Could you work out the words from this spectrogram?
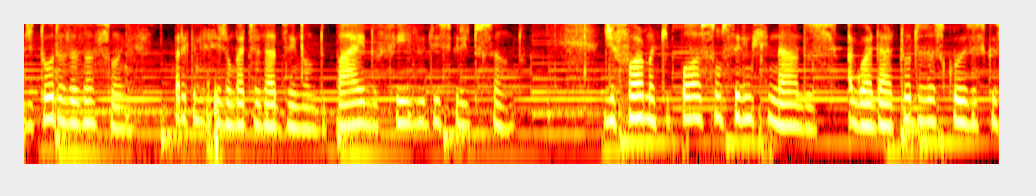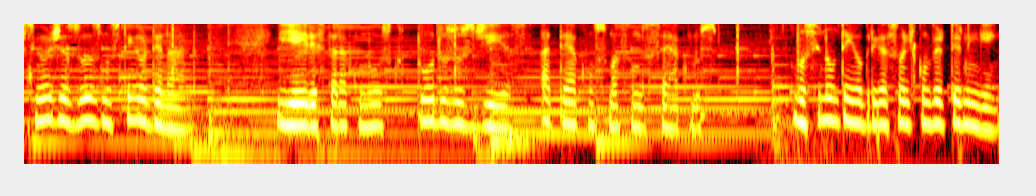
de todas as nações, para que eles sejam batizados em nome do Pai, do Filho e do Espírito Santo, de forma que possam ser ensinados a guardar todas as coisas que o Senhor Jesus nos tem ordenado. E Ele estará conosco todos os dias até a consumação dos séculos. Você não tem a obrigação de converter ninguém.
